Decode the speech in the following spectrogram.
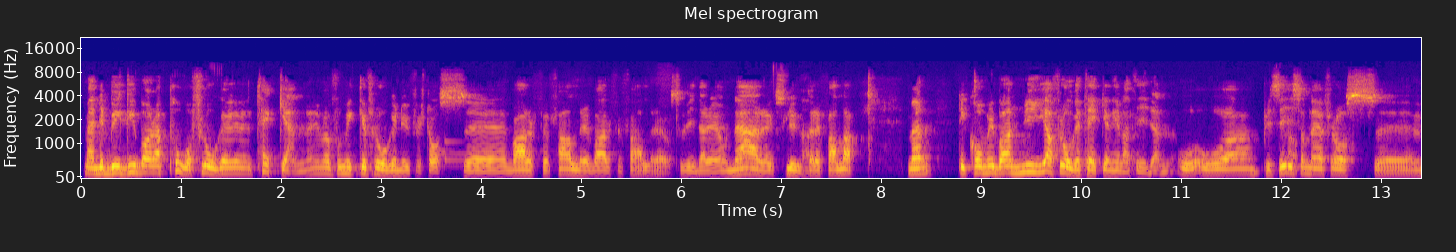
men det bygger ju bara på frågetecken. Man får mycket frågor nu förstås. Eh, varför faller det? Varför faller det? Och så vidare. Och när slutar det falla? Men det kommer ju bara nya frågetecken hela tiden. Och, och precis ja. som det är för oss eh,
